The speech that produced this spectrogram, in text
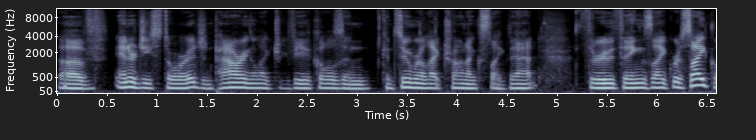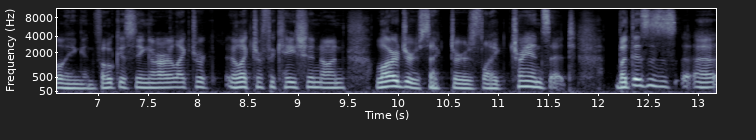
of energy storage and powering electric vehicles and consumer electronics like that through things like recycling and focusing our electric electrification on larger sectors like transit. But this is uh,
